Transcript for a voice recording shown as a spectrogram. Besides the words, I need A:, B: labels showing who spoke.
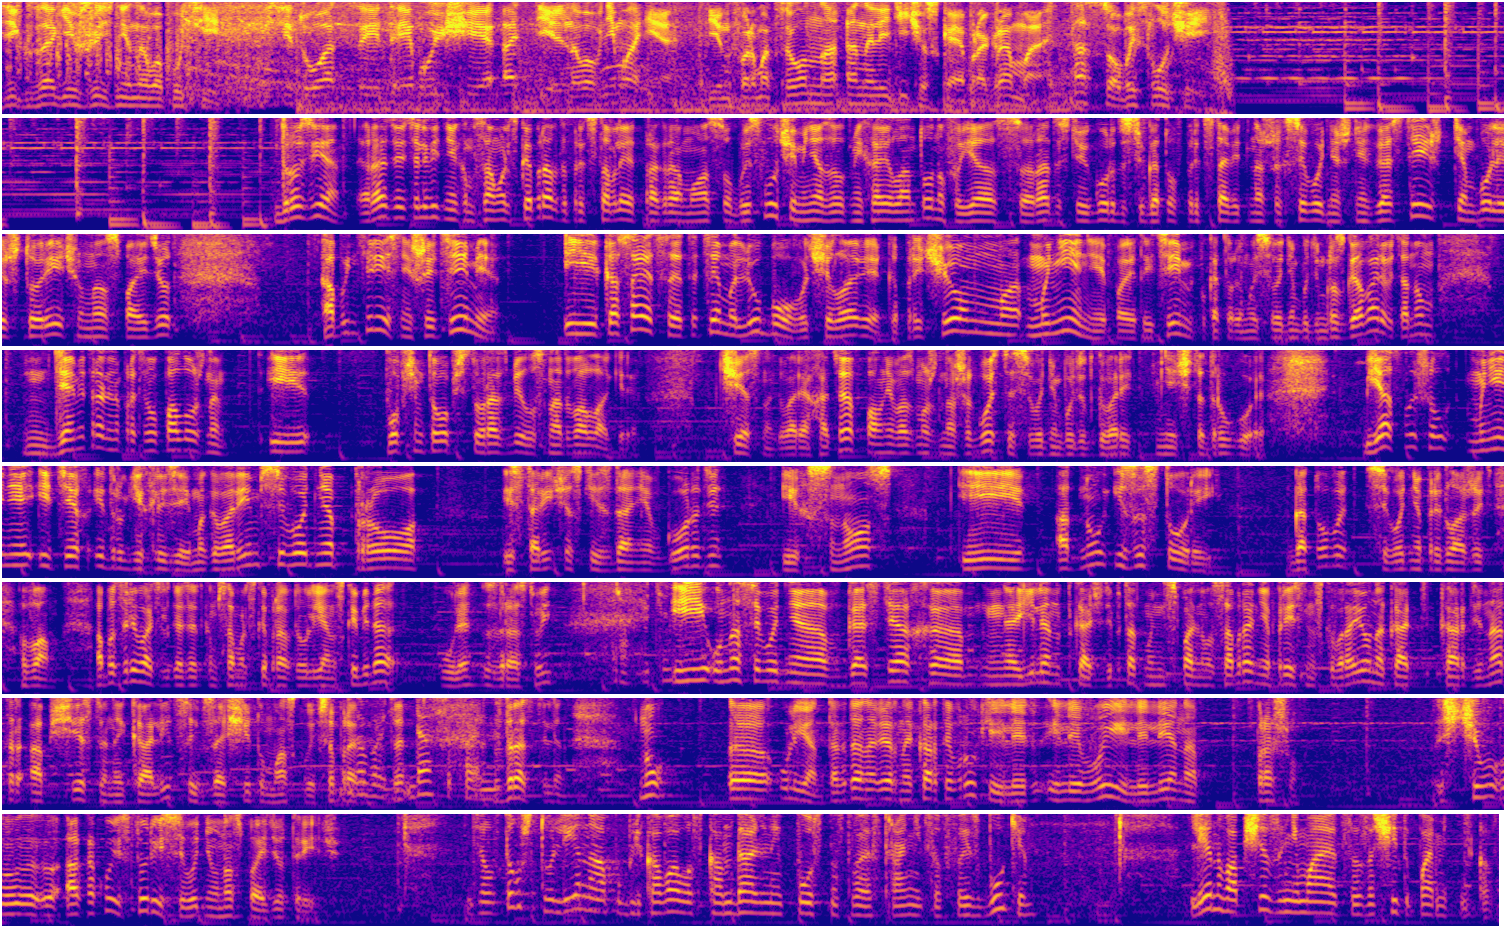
A: Зигзаги жизненного пути. Ситуации, требующие отдельного внимания. Информационно-аналитическая программа «Особый случай».
B: Друзья, радио и телевидение «Комсомольская правда» представляет программу «Особый случай». Меня зовут Михаил Антонов, и я с радостью и гордостью готов представить наших сегодняшних гостей. Тем более, что речь у нас пойдет об интереснейшей теме, и касается эта тема любого человека. Причем мнение по этой теме, по которой мы сегодня будем разговаривать, оно диаметрально противоположно. И, в общем-то, общество разбилось на два лагеря честно говоря. Хотя, вполне возможно, наши гости сегодня будут говорить нечто другое. Я слышал мнение и тех, и других людей. Мы говорим сегодня про исторические здания в городе, их снос и одну из историй – готовы сегодня предложить вам. Обозреватель газет «Комсомольская правда» Ульяновская беда. Уля, здравствуй.
C: Здравствуйте.
B: И у нас сегодня в гостях э, Елена Ткач, депутат муниципального собрания Пресненского района, ко- координатор общественной коалиции в защиту Москвы. Все правильно?
C: Добрый день. Да, все правильно.
B: Здравствуйте, Лен. Ну, э, Ульян, тогда, наверное, карты в руки, или, или вы, или Лена. Прошу. С чего, э, о какой истории сегодня у нас пойдет речь?
C: Дело в том, что Лена опубликовала скандальный пост на своей странице в Фейсбуке. Лена вообще занимается защитой памятников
